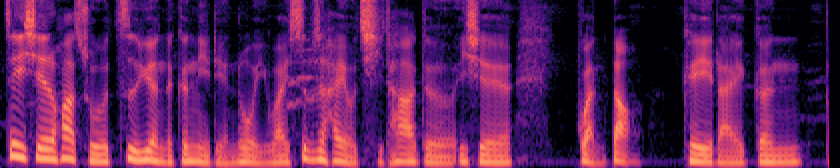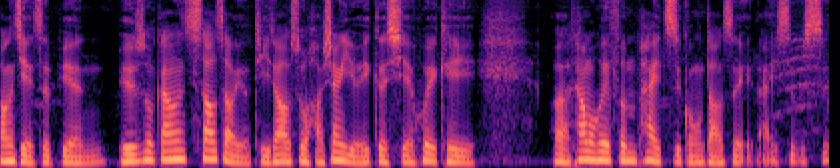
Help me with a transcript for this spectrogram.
这些的话，除了自愿的跟你联络以外，是不是还有其他的一些管道可以来跟芳姐这边？比如说刚刚稍早有提到说，好像有一个协会可以。呃，他们会分派职工到这里来，是不是？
